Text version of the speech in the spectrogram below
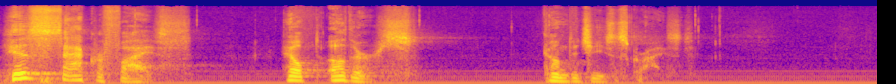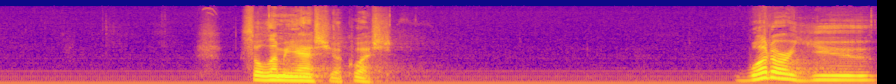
his sacrifice helped others come to Jesus Christ. So let me ask you a question. What are you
